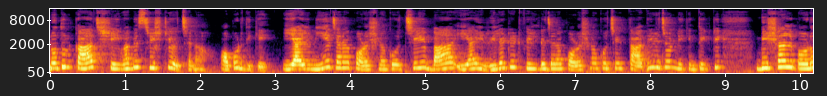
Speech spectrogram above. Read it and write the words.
নতুন কাজ সেইভাবে সৃষ্টি হচ্ছে না। অপরদিকে এআই নিয়ে যারা পড়াশোনা করছে বা এআই রিলেটেড ফিল্ডে যারা পড়াশোনা করছে, তাদের জন্য কিন্তু একটি বিশাল বড়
